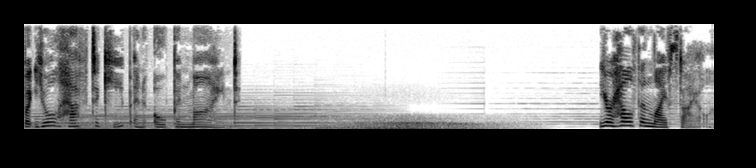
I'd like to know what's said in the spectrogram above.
but you'll have to keep an open mind. Your health and lifestyle.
